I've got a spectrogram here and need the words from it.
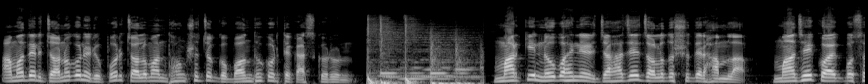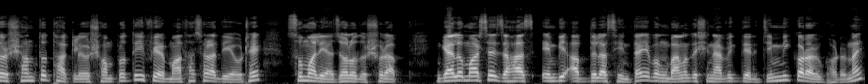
আমাদের জনগণের উপর চলমান ধ্বংসযজ্ঞ বন্ধ করতে কাজ করুন। মার্কিন নৌবাহিনীর জাহাজে জলদস্যুদের হামলা। মাঝে কয়েক বছর শান্ত থাকলেও সম্প্রতি ফের মাথাছাড়া দিয়ে ওঠে সোমালিয়া জলদস্যুরা। গেল মার্চে জাহাজ এমবি আবদুল্লা সিন্তাই এবং বাংলাদেশি নাবিকদের জিম্মি করার ঘটনায়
